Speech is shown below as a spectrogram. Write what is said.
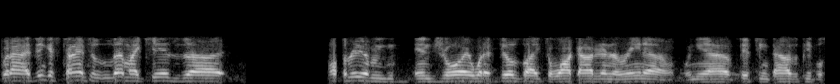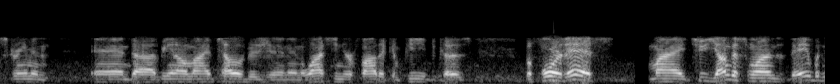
but I think it's time to let my kids. uh all three of them enjoy what it feels like to walk out in an arena when you have 15,000 people screaming and uh, being on live television and watching your father compete. Because before this, my two youngest ones, they would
